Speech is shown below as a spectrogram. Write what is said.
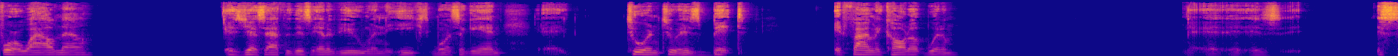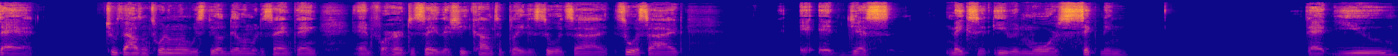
for a while now. It's just after this interview when he once again eh, uh, touring to his bit, it finally caught up with him. It, it, it's it's sad. 2021, we're still dealing with the same thing, and for her to say that she contemplated suicide, suicide, it, it just makes it even more sickening. that you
